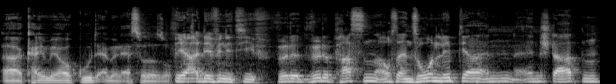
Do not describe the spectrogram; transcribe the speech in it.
Äh, kann ich mir auch gut MLS oder so vorstellen. Ja, definitiv. Würde, würde passen. Auch sein Sohn lebt ja in, in Staaten.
